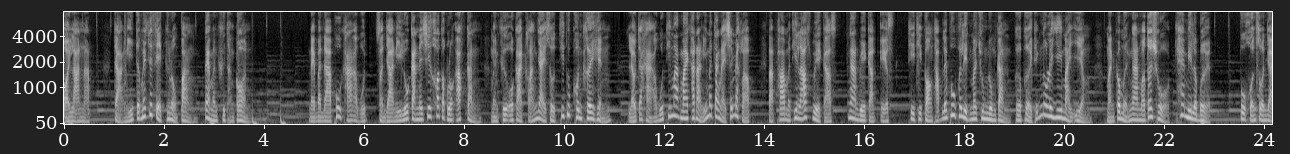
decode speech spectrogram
ร้อยล้านนัด จากนี้จะไม่ใช่เศษขนมปัง แต่มันคือทั้งก้อน ในบรรดาผู้ค้าอาวุธ สัญญานี้รู้กันในชื่อข้อตกลงอัฟกัน มันคือโอกาสครั้งใหญ่สุดที่ทุกคนเคยเห็น แล้วจะหาอาวุธที่มากมายขนาดนี้มาจากไหนใช่ไหมครับ ตัดภาพมาที่ลาสเวกัสงานเวกัสเอสที่ที่กองทัพและผู้ผลิตมาชุมนุมกัน เพื่อเผยเทคโนโลยีใหม่เอี่ยม มันก็เหมือนงานมอเตอร์โชว์แค่มีระเบิด ผู้คนส่วนใหญ่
